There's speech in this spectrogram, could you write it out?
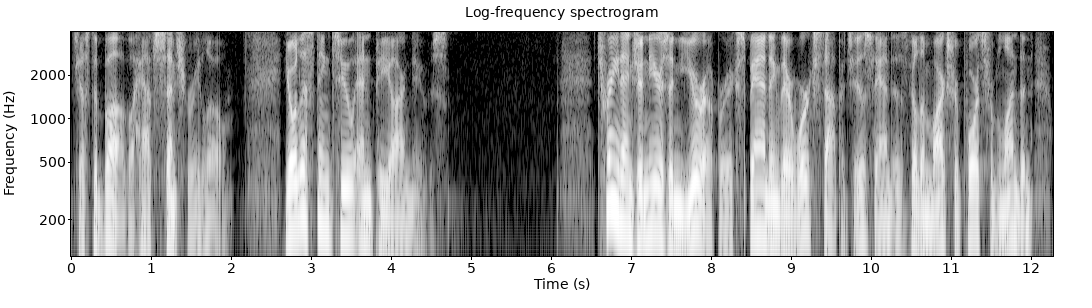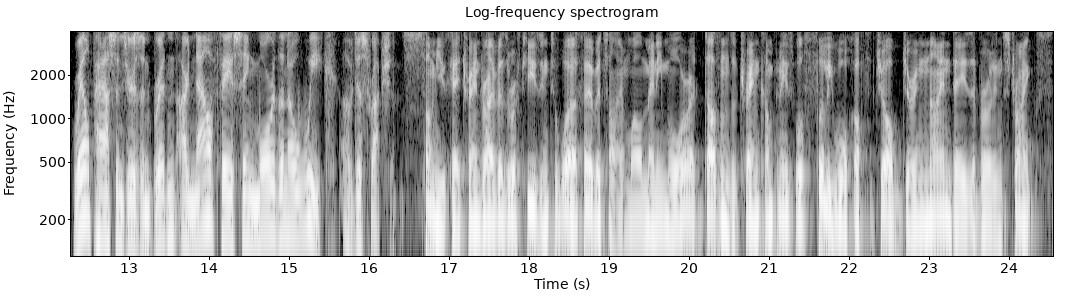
just above a half century low. You're listening to NPR News. Train engineers in Europe are expanding their work stoppages, and as Willem Marx reports from London, rail passengers in Britain are now facing more than a week of disruptions. Some UK train drivers are refusing to work overtime, while many more at dozens of train companies will fully walk off the job during nine days of rolling strikes.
